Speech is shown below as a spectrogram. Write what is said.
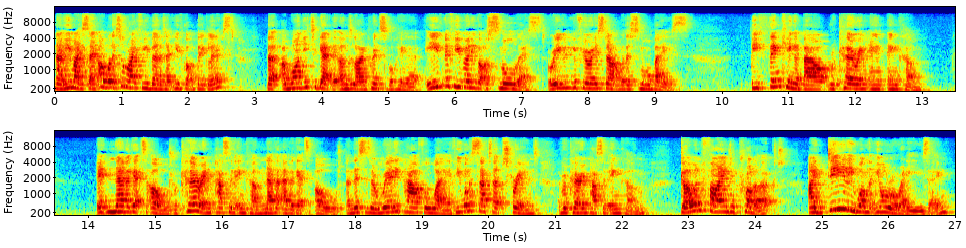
Now you might say, oh, well, it's all right for you, Bernadette, you've got a big list. But I want you to get the underlying principle here. Even if you've only got a small list, or even if you're only starting with a small base, be thinking about recurring in- income It never gets old. Recurring passive income never ever gets old. And this is a really powerful way. If you want to set up streams of recurring passive income, go and find a product, ideally one that you're already using,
